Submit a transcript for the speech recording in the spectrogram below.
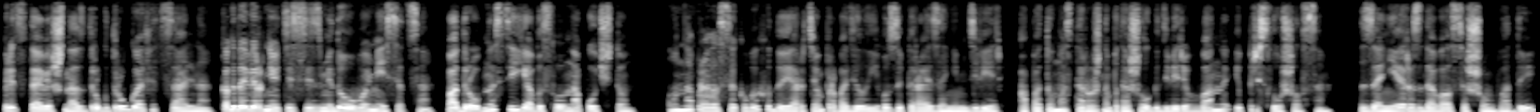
Представишь нас друг другу официально, когда вернетесь из медового месяца. Подробности я выслал на почту». Он направился к выходу, и Артём проводил его, запирая за ним дверь, а потом осторожно подошел к двери в ванну и прислушался. За ней раздавался шум воды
